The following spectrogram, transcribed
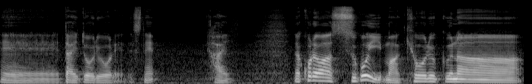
えー、大統領令ですね。はい、これはすごい、まあ、強力な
